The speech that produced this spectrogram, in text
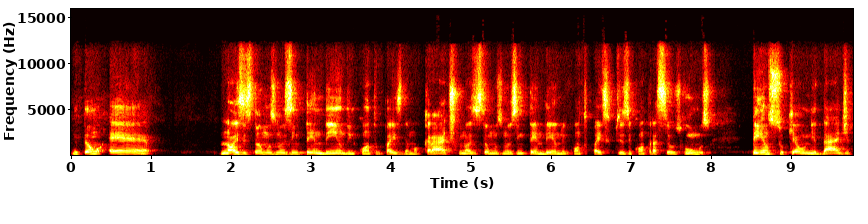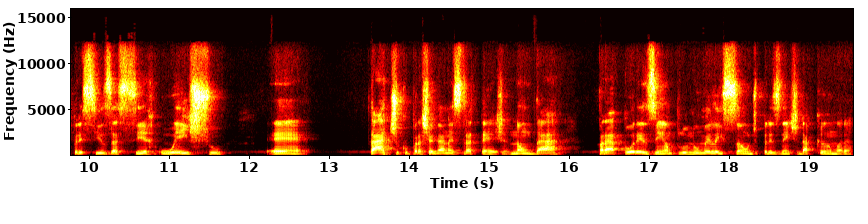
Então, é, nós estamos nos entendendo enquanto país democrático, nós estamos nos entendendo enquanto país que precisa encontrar seus rumos. Penso que a unidade precisa ser o eixo é, tático para chegar na estratégia. Não dá para, por exemplo, numa eleição de presidente da Câmara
